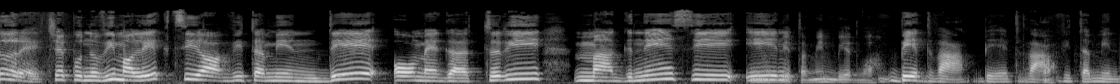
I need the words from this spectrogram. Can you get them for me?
Torej, če ponovimo lekcijo, vitamin D, omega-3, magnezij In in vitamin B2. B2, B2, vitamin.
